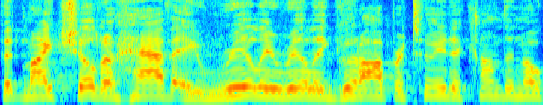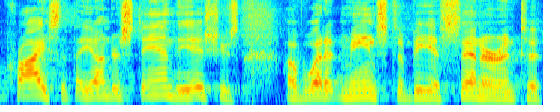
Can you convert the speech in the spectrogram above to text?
that my children have a really, really good opportunity to come to know Christ, that they understand the issues of what it means to be a sinner and to,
